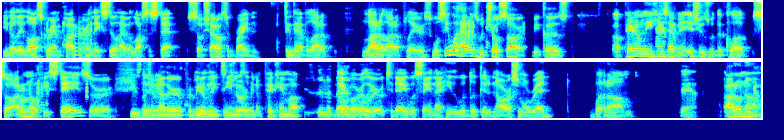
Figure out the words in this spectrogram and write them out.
You know, they lost Graham Potter, and they still haven't lost a step. So shout out to Brighton. I think they have a lot of, lot, a lot of players. We'll see what happens with Trossard because apparently he's having issues with the club. So I don't know if he stays or he's if another Premier League team sure. is looking to pick him up. he's been Gabriel boy. earlier today was saying that he would look good in the Arsenal red, but um, yeah. I don't know.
